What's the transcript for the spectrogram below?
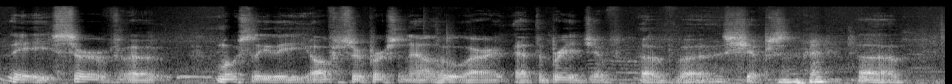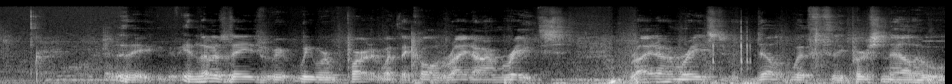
they serve uh, mostly the officer personnel who are at the bridge of, of uh, ships. Okay. Uh, they, in those days, we, we were part of what they called right arm rates. Right arm rates dealt with the personnel who,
